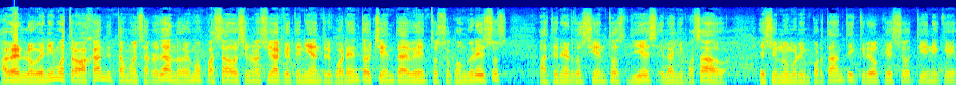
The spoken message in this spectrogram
A ver, lo venimos trabajando y estamos desarrollando. Hemos pasado de ser una ciudad que tenía entre 40 y 80 eventos o congresos a tener 210 el año pasado. Es un número importante y creo que eso tiene que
